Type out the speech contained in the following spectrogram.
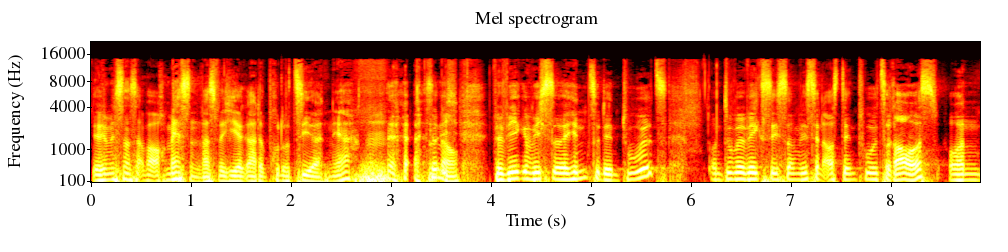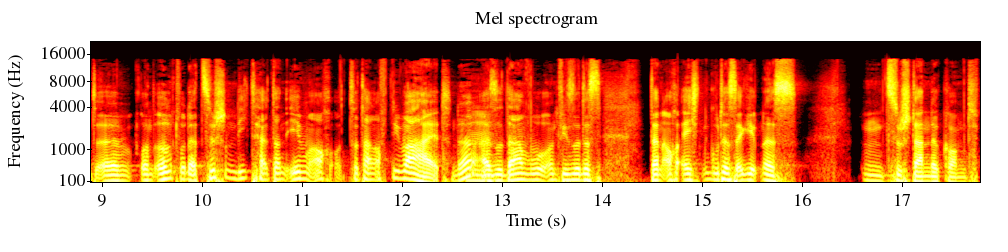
wir müssen das aber auch messen, was wir hier gerade produzieren, ja. Mhm. Also genau. ich bewege mich so hin zu den Tools und du bewegst dich so ein bisschen aus den Tools raus und, äh, und irgendwo dazwischen liegt halt dann eben auch total auf die Wahrheit, ne? Mhm. Also da, wo irgendwie so das dann auch echt ein gutes Ergebnis mh, hm, zustande kommt.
